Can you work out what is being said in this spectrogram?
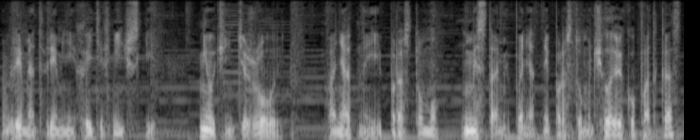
время от времени, хай технический, не очень тяжелый, понятный и простому, местами понятный простому человеку подкаст.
